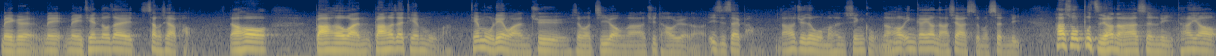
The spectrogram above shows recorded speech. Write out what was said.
每个人每每天都在上下跑，然后拔河完，拔河在天母嘛，天母练完去什么基隆啊，去桃园啊，一直在跑，然后觉得我们很辛苦，然后应该要拿下什么胜利。他说不只要拿下胜利，他要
